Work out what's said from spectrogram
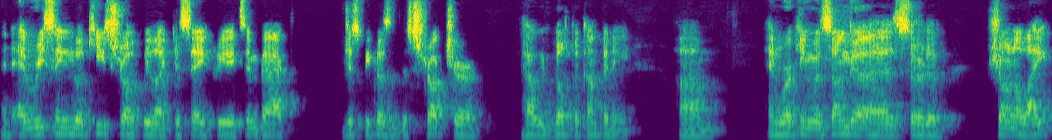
And every single keystroke, we like to say, creates impact just because of the structure, how we've built the company. Um, and working with Sunga has sort of shown a light,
